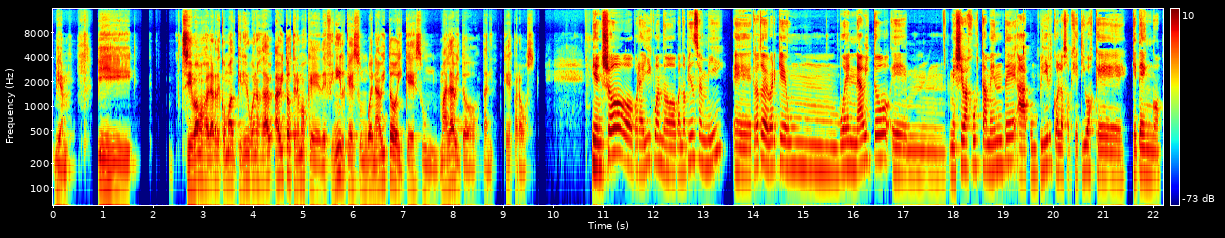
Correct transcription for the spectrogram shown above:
Bien, y si vamos a hablar de cómo adquirir buenos hábitos, tenemos que definir qué es un buen hábito y qué es un mal hábito, Dani. ¿Qué es para vos? Bien, yo por ahí cuando, cuando pienso en mí, eh, trato de ver que un buen hábito em, me lleva justamente a cumplir con los objetivos que, tengo.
